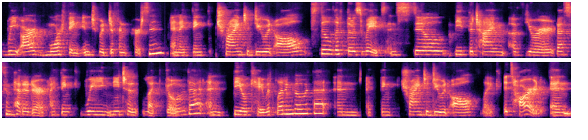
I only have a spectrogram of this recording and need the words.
we are morphing into a different person. And I think trying to do it all, still lift those weights and still beat the time of your best competitor. I think we need to let go of that and be okay with letting go of that. And I think trying to do it all, like it's hard and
